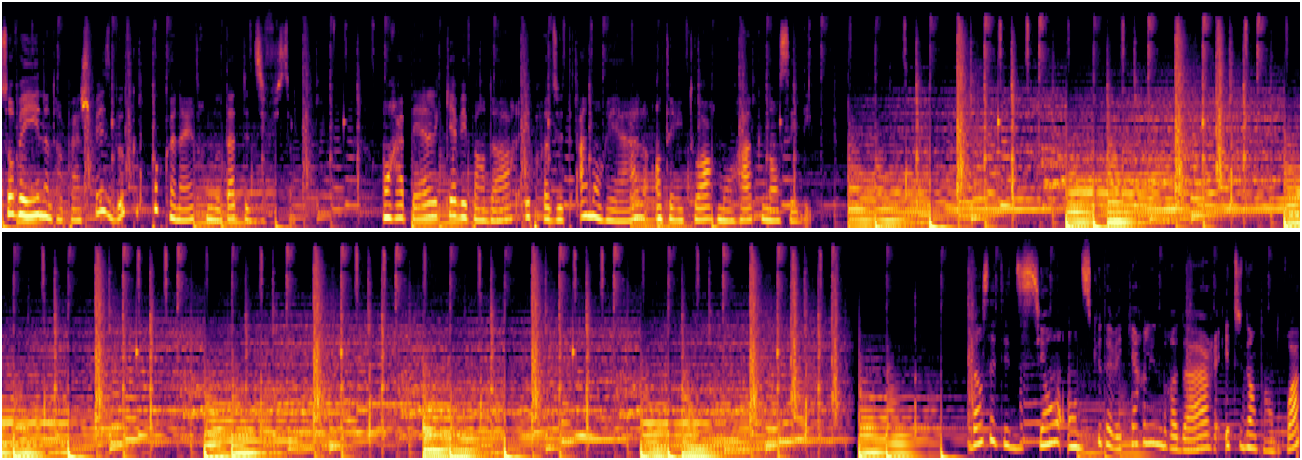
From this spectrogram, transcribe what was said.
Surveillez notre page Facebook pour connaître nos dates de diffusion. On rappelle qu'Eve Pandore est produite à Montréal en territoire Mohawk non cédé. Cette édition, on discute avec Caroline Brodeur, étudiante en droit,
